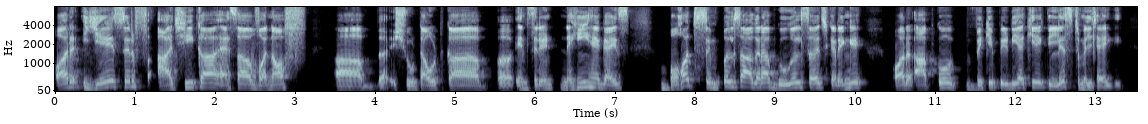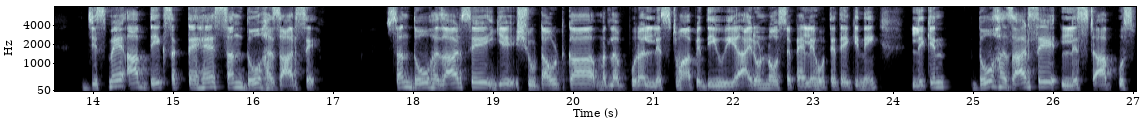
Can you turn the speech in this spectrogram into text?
और ये सिर्फ़ आज ही का ऐसा वन ऑफ़ शूट आउट का इंसिडेंट नहीं है गाइज़ बहुत सिंपल सा अगर आप गूगल सर्च करेंगे और आपको विकिपीडिया की एक लिस्ट मिल जाएगी, जिसमें आप देख सकते हैं सन 2000 से। सन 2000 से ये शूट आउट का मतलब पूरा लिस्ट वहाँ पे दी हुई है। आई डोंट नो उससे पहले होते थे कि नहीं, लेकिन 2000 से लिस्ट आप उस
